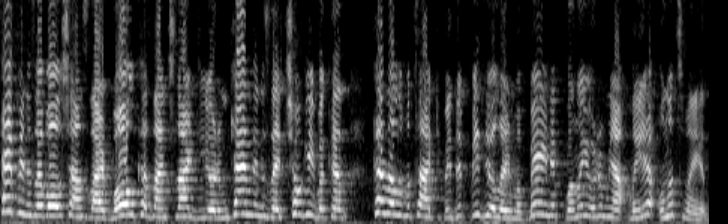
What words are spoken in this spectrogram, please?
Hepinize bol şanslar, bol kazançlar diliyorum. Kendinize çok iyi bakın. Kanalımı takip edip videolarımı beğenip bana yorum yapmayı unutmayın.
